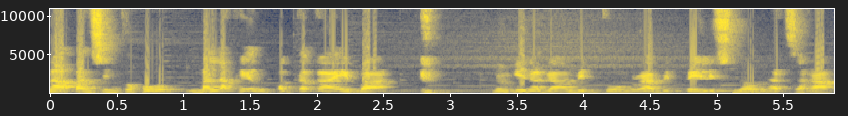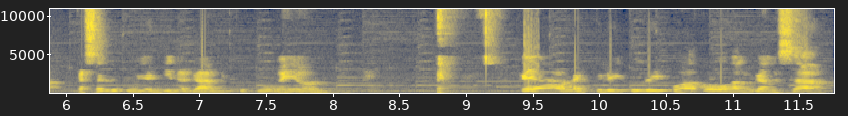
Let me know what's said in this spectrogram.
napansin ko po, malaki ang pagkakaiba nung ginagamit kong rabbit pellets noon at saka kasalukuyang ginagamit ko po ngayon. Kaya nagtuloy-tuloy po ako hanggang sa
